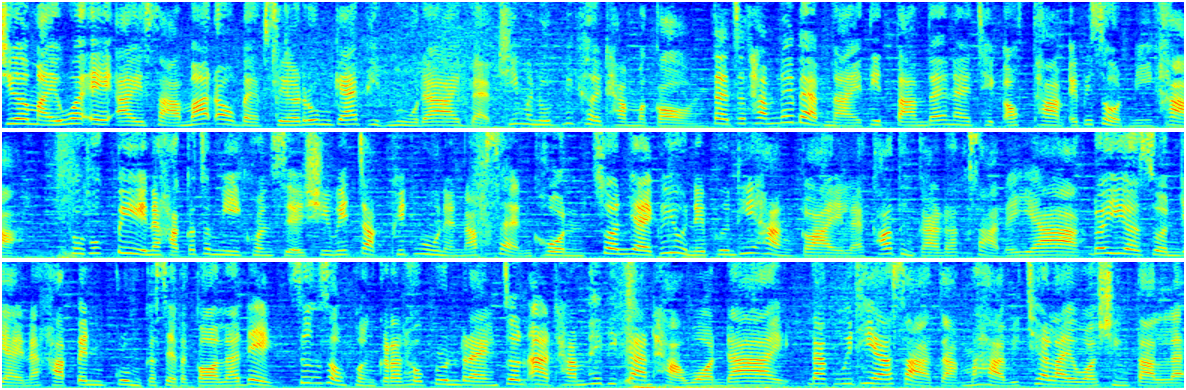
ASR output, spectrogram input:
เชื่อไหมว่า AI สามารถออกแบบเซรุ่มแก้ผิดงูได้ แบบที่มนุษย์ไม่เคยทำมาก่อน แต่จะทำได้แบบไหนติดตามได้ใน Take Off Time เอพิโซดนี้ค่ะ ทุกๆ ปีนะคะก็จะมีคนเสียชีวิตจากพิษงูเนี่ยนับแสนคน ส่วนใหญ่ก็อยู่ในพื้นที่ห่างไกลและเข้าถึงการรักษาได้ยาก โดยเหยื่อส่วนใหญ่นะคะ เป็นกลุ่มเกษตรกรและเด็ก ซึ่งส่งผลกระทบรุนแรงจนอาจทำให้พิการถาวรได้ นักวิทยาศาสตร์จากมหาวิทยาลัยวอชิงตันและ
